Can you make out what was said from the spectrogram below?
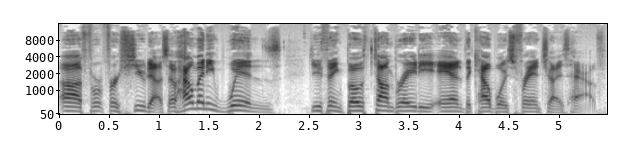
uh, for, for shootout. So, how many wins do you think both Tom Brady and the Cowboys franchise have?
